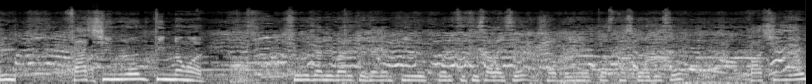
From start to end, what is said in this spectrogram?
যায় ফার্স্ট সিংরোল তিন নং ওয়ার্ড সুরজ আলী বাড়িতে দেখেন কি পরিস্থিতি চালাইছে, সব তসমাস করে দিয়েছে। ফার্স্ট সিংরোল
